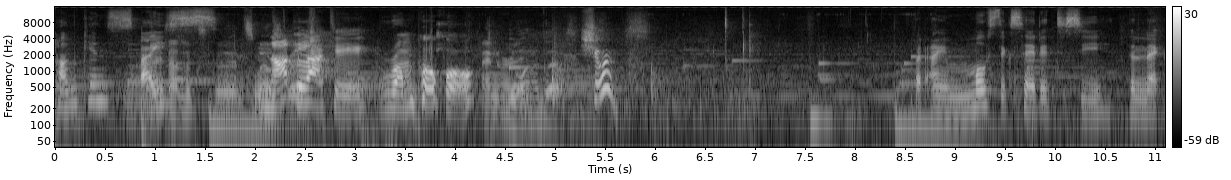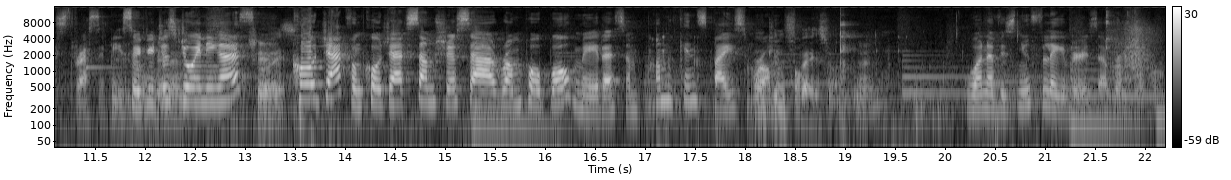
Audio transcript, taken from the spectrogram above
pumpkin spice, right, that looks good. Smells not good. latte, rum popo. And You we're want a glass? Sure. But I am most excited to see the next recipe. So if you're just then. joining us, Cheers. Cojac from Cojac Sumptuous uh, Rum Popo made us some pumpkin spice rum Pumpkin popo. spice rum popo. One of his new flavors of rum popo.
